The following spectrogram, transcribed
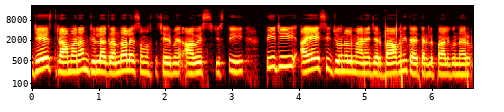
జేఎస్ రామానంద్ జిల్లా గ్రంథాలయ సంస్థ chairman Avesh TG IIC zonal manager Bhavani తదితరులు పాల్గొన్నారు.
